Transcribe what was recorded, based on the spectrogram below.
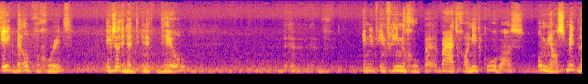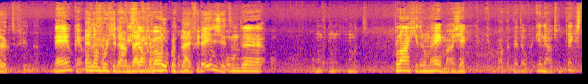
ik ben opgegroeid. Ik zat in het, in het deel. eh, In, in vriendengroepen waar het gewoon niet cool was om Jan Smit leuk te vinden. Nee, oké. maar En dan word je daar, blijf je dan gewoon blijf je erin zitten. om, de, om, om, om het plaatje eromheen. Maar als je, we hadden het net over inhoud van tekst.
